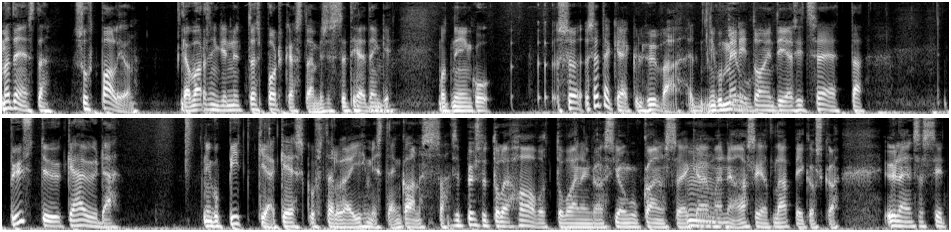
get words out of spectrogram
mä teen sitä suht paljon. Ja varsinkin nyt tässä podcastaamisessa tietenkin. Mm. Mutta niinku, se, se tekee kyllä hyvää. Et niinku meditointi ja sitten se, että pystyy käydä niinku pitkiä keskusteluja ihmisten kanssa. Se pystyt olemaan haavoittuvainen kanssa jonkun kanssa ja käymään ne asiat läpi, koska yleensä sit,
